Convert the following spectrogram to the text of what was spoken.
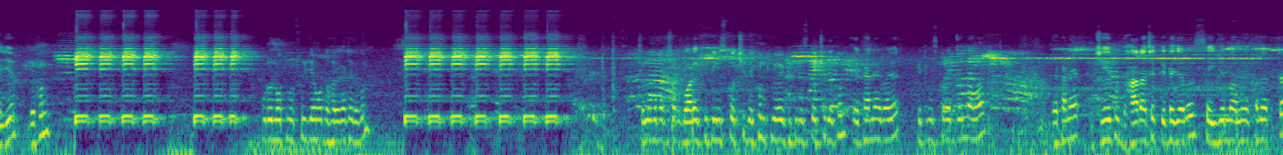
এই যে, দেখুন। পুরো নতুন সুইচের মতো হয়ে গেছে, দেখুন। চলুন এবার সব গড়ে ফিটিংস করছি। দেখুন কীভাবে ফিটিংস করছি, দেখুন। এখানে এবারে ফিটিংস করার জন্য আমার এখানে যেহেতু ধার আছে কেটে যাবে, সেই জন্য আমি এখানে একটা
